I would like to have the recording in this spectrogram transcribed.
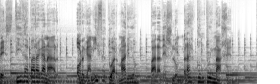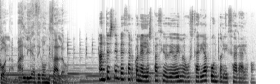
Vestida para ganar. Organiza tu armario para deslumbrar con tu imagen. Con Amalia de Gonzalo. Antes de empezar con el espacio de hoy me gustaría puntualizar algo.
